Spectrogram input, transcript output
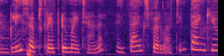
And please subscribe to my channel. And thanks for watching. Thank you.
